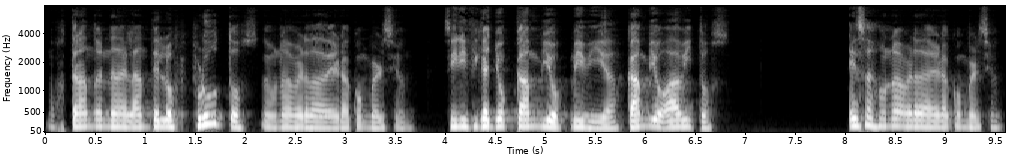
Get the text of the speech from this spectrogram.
mostrando en adelante los frutos de una verdadera conversión. Significa yo cambio mi vida, cambio hábitos, esa es una verdadera conversión.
